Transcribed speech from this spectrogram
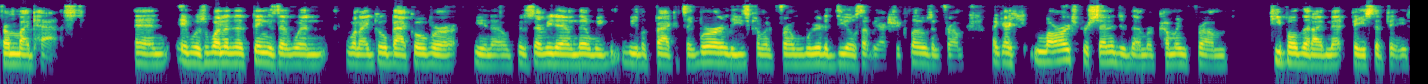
from my past, and it was one of the things that when when I go back over, you know, because every now and then we we look back and say where are these coming from? Where are the deals that we actually closing from? Like a large percentage of them are coming from people that I met face to face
